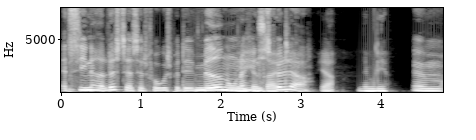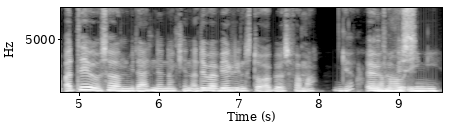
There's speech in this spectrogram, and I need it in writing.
at Signe havde lyst til at sætte fokus på det med nogle Mega af hendes sejt. følgere. Nemlig. Øhm, og det er jo sådan, vi lærte hinanden at kende, og det var virkelig Mhm. en stor oplevelse for mig. Ja, jeg Øhm, er for meget hvis- enig.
